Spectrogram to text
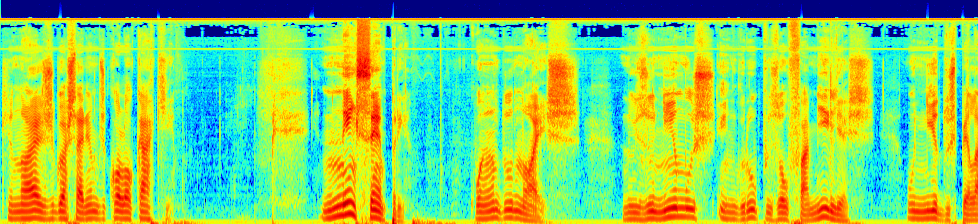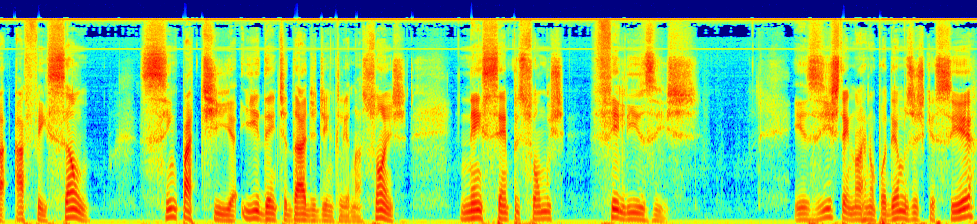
que nós gostaríamos de colocar aqui. Nem sempre, quando nós nos unimos em grupos ou famílias, unidos pela afeição, simpatia e identidade de inclinações, nem sempre somos felizes. Existem, nós não podemos esquecer,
